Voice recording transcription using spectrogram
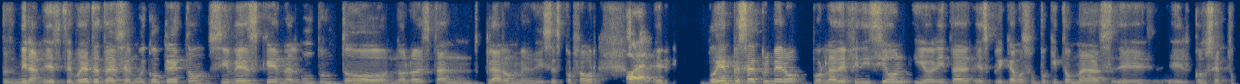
Pues mira, este, voy a tratar de ser muy concreto. Si ves que en algún punto no lo es tan claro, me dices, por favor. Órale. Eh, voy a empezar primero por la definición y ahorita explicamos un poquito más eh, el concepto.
